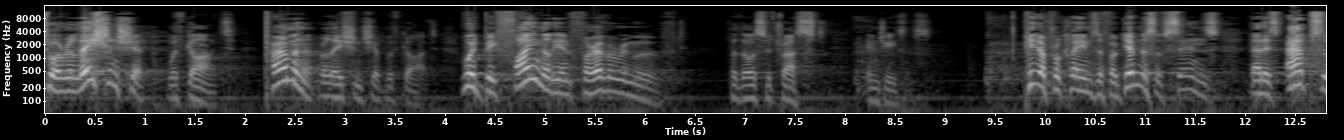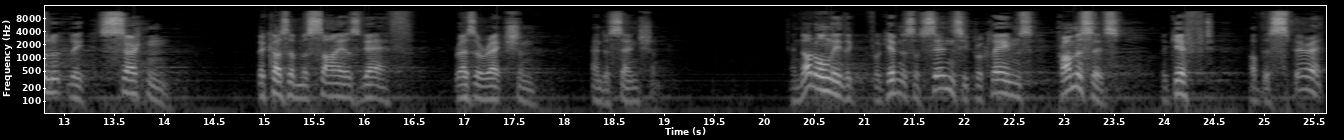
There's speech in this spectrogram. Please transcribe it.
to a relationship with God permanent relationship with God would be finally and forever removed for those who trust in Jesus. Peter proclaims the forgiveness of sins that is absolutely certain because of Messiah's death, resurrection, and ascension. And not only the forgiveness of sins, he proclaims, promises the gift of the Spirit.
